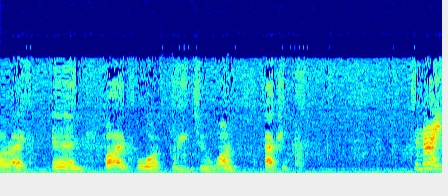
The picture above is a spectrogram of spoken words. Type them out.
All right, and five, four, three, two, one, action. Tonight,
